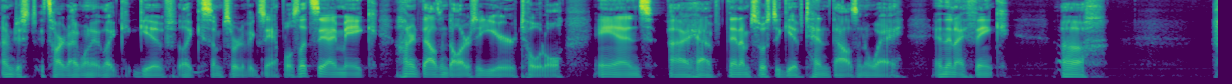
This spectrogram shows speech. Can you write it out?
I'm just, it's hard. I want to like give like some sort of examples. Let's say I make $100,000 a year total, and I have, then I'm supposed to give 10,000 away. And then I think, ugh,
